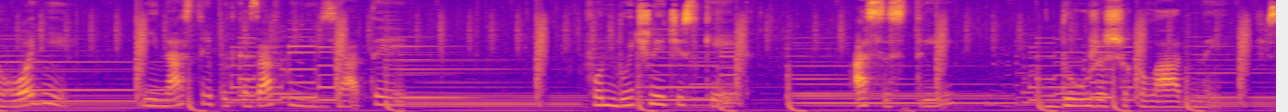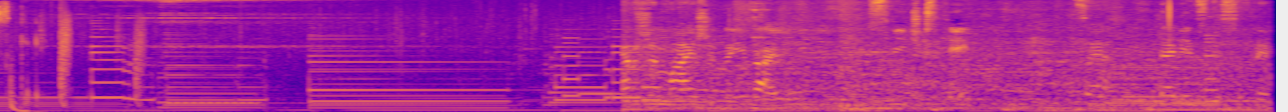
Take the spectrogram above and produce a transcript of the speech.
Сьогодні мій настрій підказав мені взяти фундучний чизкейк, а сестрі дуже шоколадний чизкейк. Я вже майже доїдаю свій чизкейк. Це 9 з 10.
